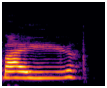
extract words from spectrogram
Bye!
